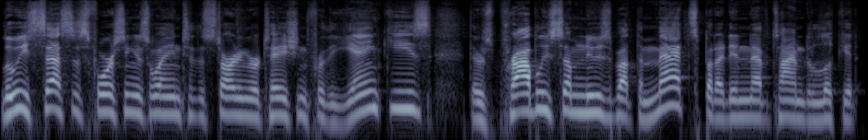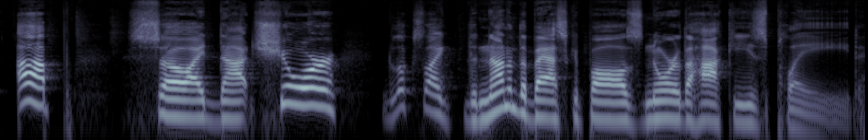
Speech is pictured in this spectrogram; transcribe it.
Luis Cessa is forcing his way into the starting rotation for the Yankees. There's probably some news about the Mets, but I didn't have time to look it up, so I'm not sure. It looks like the, none of the basketballs nor the hockeys played.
